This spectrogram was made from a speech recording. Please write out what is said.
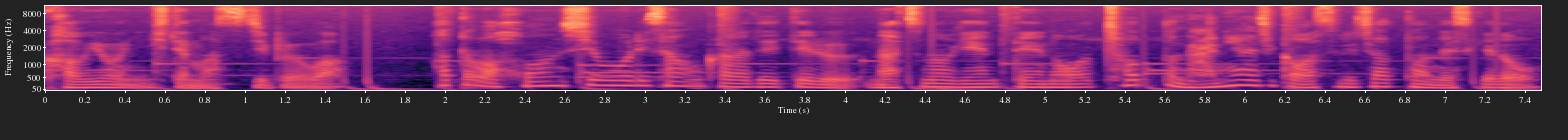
買うようにしてます、自分は。あとは本搾りさんから出てる夏の限定のちょっと何味か忘れちゃったんですけど、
